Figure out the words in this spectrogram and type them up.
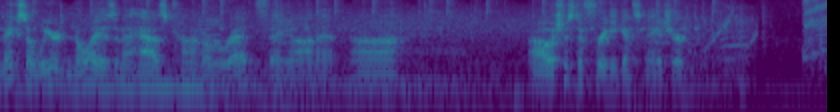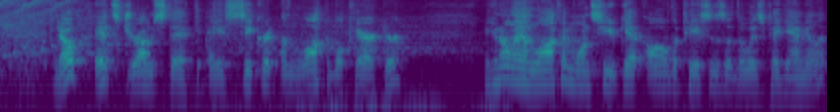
makes a weird noise and it has kind of a red thing on it. Uh... Oh, it's just a freak against nature. Nope, it's Drumstick, a secret unlockable character. You can only unlock him once you get all the pieces of the Wizpig amulet,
